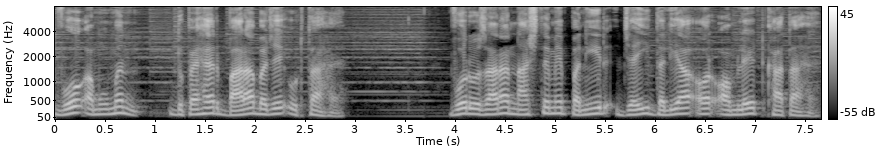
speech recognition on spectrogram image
वो अमूमन दोपहर 12 बजे उठता है। वो रोज़ाना नाश्ते में पनीर, जई, दलिया और ऑमलेट खाता है।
